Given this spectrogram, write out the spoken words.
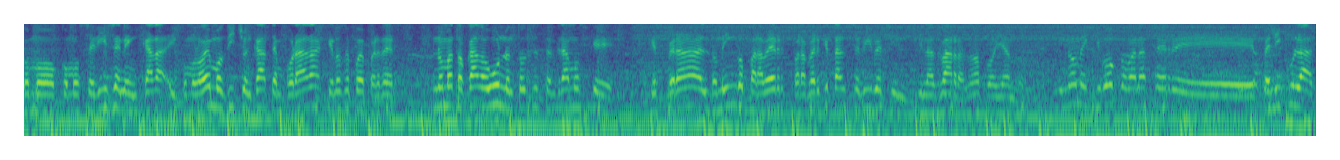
como, como se dicen en cada, y como lo hemos dicho en cada temporada, que no se puede perder. No me ha tocado uno, entonces tendríamos que, que esperar al domingo para ver, para ver qué tal se vive sin, sin las barras, ¿no? apoyando. Si no me equivoco, van a ser eh, películas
